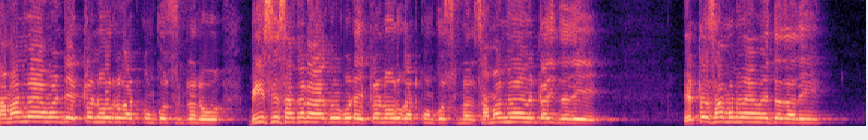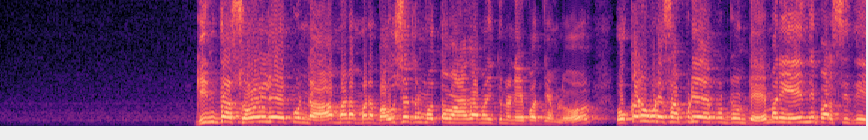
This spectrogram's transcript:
సమన్వయం అంటే ఎట్లా నోరు కట్టుకొని కూర్చుంటున్నారు బీసీ సంఘ నాయకులు కూడా ఎట్లా నోరు కట్టుకొని కూర్చుంటున్నారు? సమన్వయం ఎట్లయితుంది? అవుతుంది ఎట్లా సమన్వయం అవుతుంది అది? గింత సోయి లేకుండా మన మన భవిష్యత్తు మొత్తం ఆగమవుతున్న నేపథ్యంలో ఒకరు కూడా సప్లై అయిపోతుంటే మరి ఏంది పరిస్థితి?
